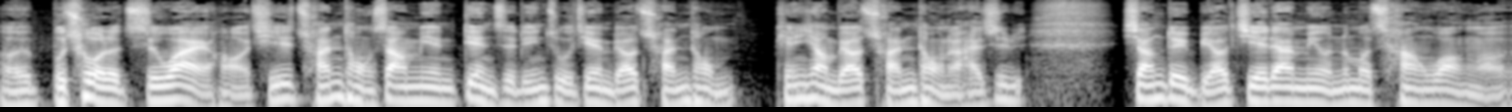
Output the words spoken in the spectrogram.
呃不错的之外哈，其实传统上面电子零组件比较传统偏向比较传统的，还是相对比较接单没有那么畅旺啊。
